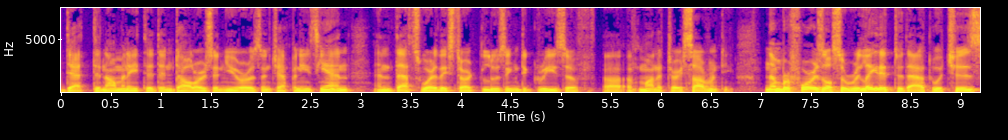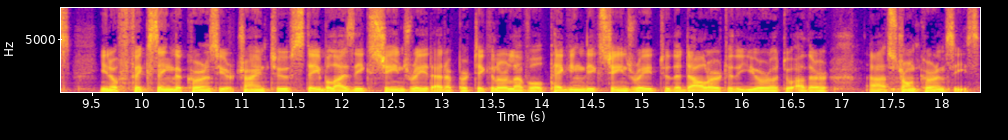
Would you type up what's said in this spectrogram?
debt denominated in dollars and euros and Japanese yen, and that's where they start losing degrees of uh, of monetary sovereignty. Number four is also related to that, which is you know fixing the currency or trying to stabilize the exchange rate at a particular level, pegging the exchange rate to the dollar, to the euro, to other uh, strong currencies.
